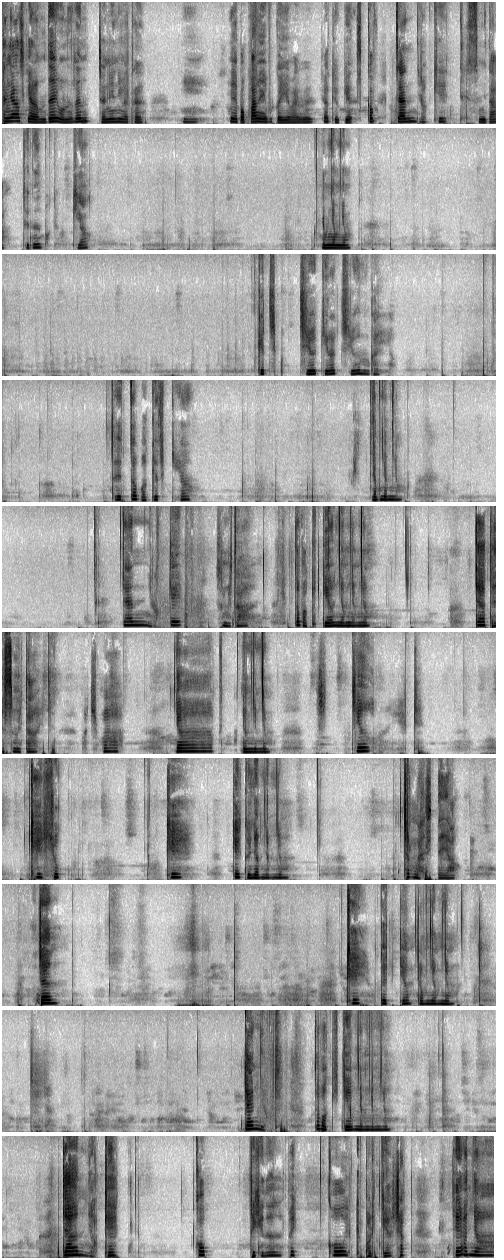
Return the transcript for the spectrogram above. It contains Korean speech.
안녕하세요 여러분들. 오늘은 전현이와 다이 예, 먹방을 해볼 거예요. 바로 시작해 볼게요. 스컵 짠! 이렇게 됐습니다. 이제는 벗겨볼게요. 냠냠냠. 이렇게 지, 지우기로 지우는 거예요 네, 또 먹여줄게요. 냠냠냠. 짠, 이렇게 있습니다. 또 먹일게요. 냠냠냠. 자, 됐습니다. 이제 마지막. 냠, 냠냠냠. 찌우, 이렇게. 이렇게 슉. 이렇게 케이크 냠냠냠 참 맛있대요. 짠. 먹을게요 냠냠냠 짠 이렇게. 또 먹을게요 냠냠냠 짠 이렇게 껍데기는 뺏고 이렇게 버릴게요. 샥. 이제 안녕.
